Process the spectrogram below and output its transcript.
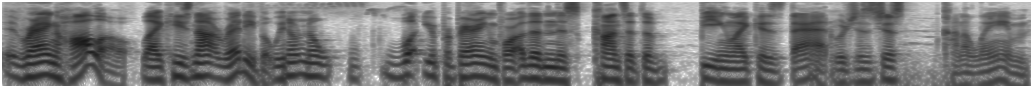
it rang hollow. Like he's not ready, but we don't know what you're preparing him for, other than this concept of being like his dad, which is just kind of lame.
